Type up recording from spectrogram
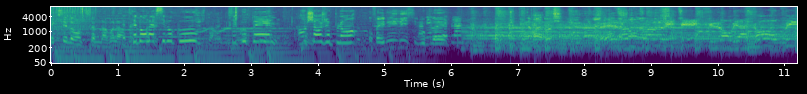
Excellente celle-là, voilà. C'est très bon, merci beaucoup. C'est coupé. On change de plan. On fait une Lily s'il vous Caméra, plaît. c'est plein. Les hommes politiques l'ont bien compris.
